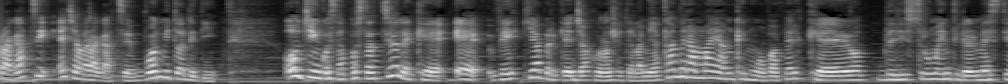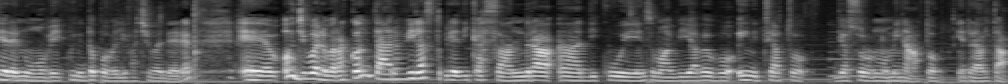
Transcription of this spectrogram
ragazzi e ciao ragazze, buon mitolledì! Oggi in questa postazione che è vecchia perché già conoscete la mia camera ma è anche nuova perché ho degli strumenti del mestiere nuovi, quindi dopo ve li faccio vedere. E oggi volevo raccontarvi la storia di Cassandra eh, di cui insomma vi avevo iniziato vi ho solo nominato in realtà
